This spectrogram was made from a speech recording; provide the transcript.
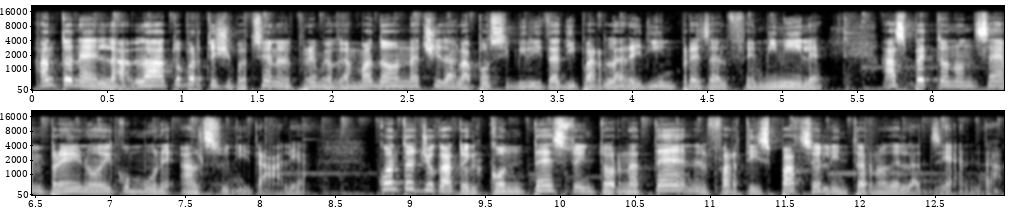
Antonella, la tua partecipazione al premio Gamma Donna ci dà la possibilità di parlare di impresa al femminile, aspetto non sempre ai noi comune al sud Italia. Quanto ha giocato il contesto intorno a te nel farti spazio all'interno dell'azienda?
